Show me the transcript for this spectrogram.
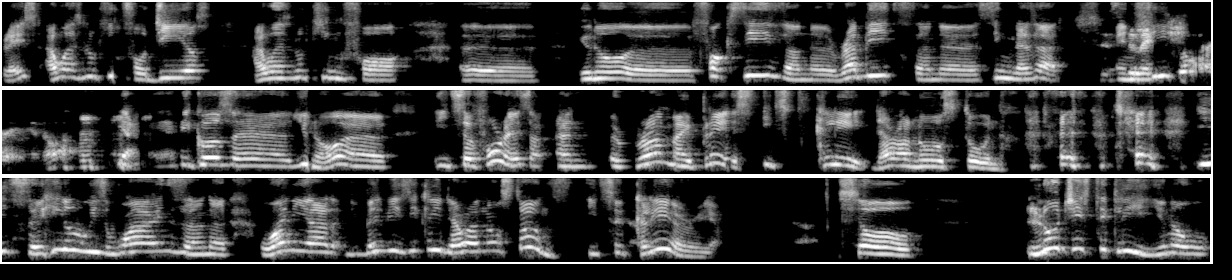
place. I was looking for deers, I was looking for, uh, you know, uh, foxes and uh, rabbits and uh, things like that. It's and fish. you know? yeah, because uh, you know uh, it's a forest, and around my place it's clay. There are no stone. it's a hill with vines and one yard. But basically, there are no stones. It's a clay area. So logistically, you know,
